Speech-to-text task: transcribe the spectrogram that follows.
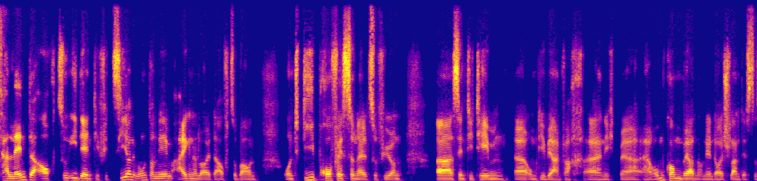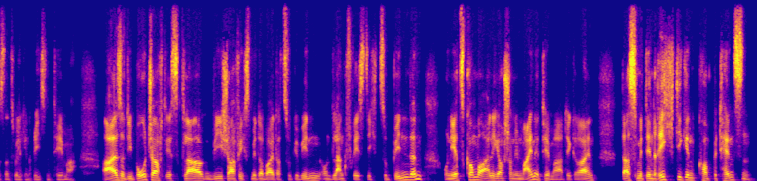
Talente auch zu identifizieren im Unternehmen, eigene Leute aufzubauen und die professionell zu führen, äh, sind die Themen, äh, um die wir einfach äh, nicht mehr herumkommen werden. Und in Deutschland ist das natürlich ein Riesenthema. Also die Botschaft ist klar, wie schaffe ich es, Mitarbeiter zu gewinnen und langfristig zu binden. Und jetzt kommen wir eigentlich auch schon in meine Thematik rein, das mit den richtigen Kompetenzen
